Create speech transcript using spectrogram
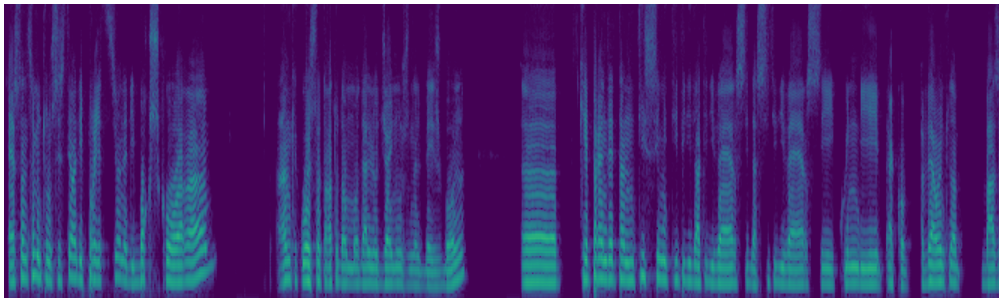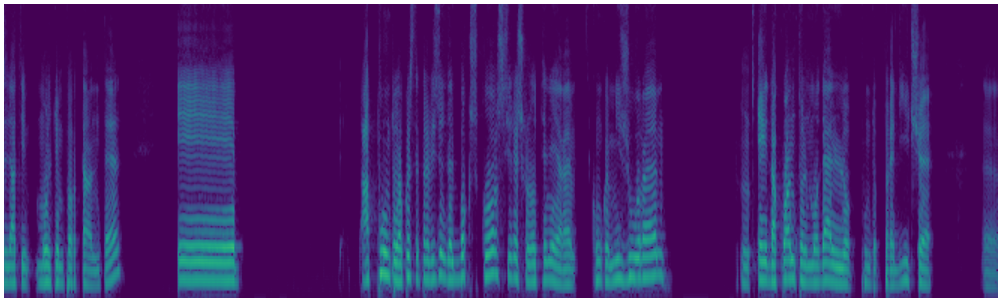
è sostanzialmente un sistema di proiezione di box score, anche questo tratto da un modello già in uso nel baseball, uh, che prende tantissimi tipi di dati diversi da siti diversi, quindi ecco, è veramente una base dati molto importante e appunto da queste previsioni del box score si riescono a ottenere comunque misure mh, mm, e da quanto il modello appunto predice eh,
